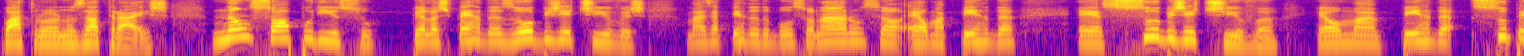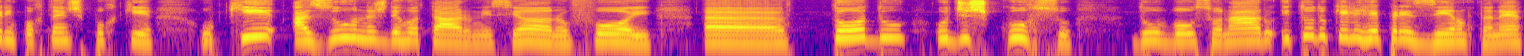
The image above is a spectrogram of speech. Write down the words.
quatro anos atrás. Não só por isso, pelas perdas objetivas, mas a perda do Bolsonaro é uma perda é, subjetiva, é uma perda super importante porque o que as urnas derrotaram nesse ano foi uh, todo o discurso do Bolsonaro e tudo que ele representa, né?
